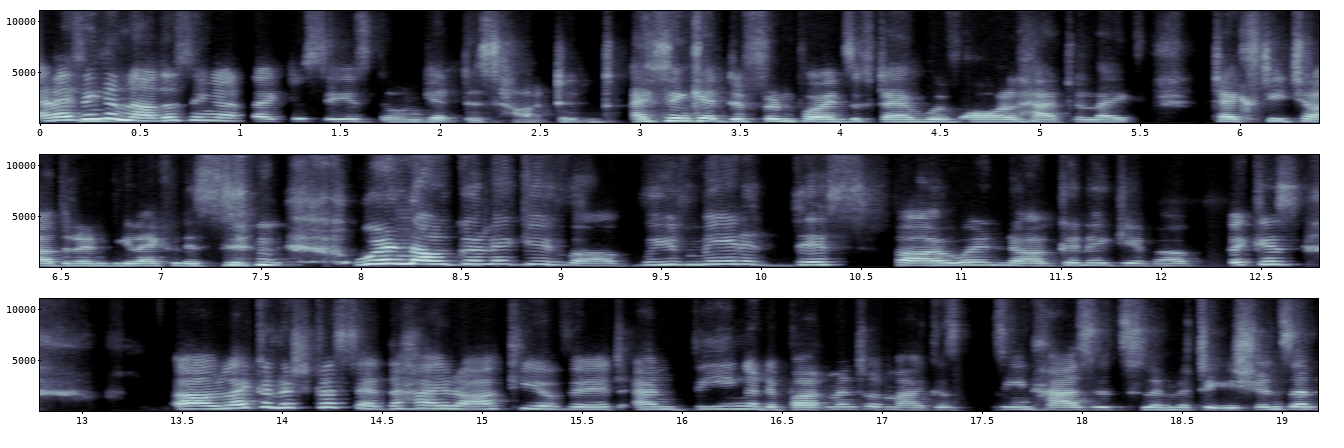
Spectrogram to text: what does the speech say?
And i think mm. another thing i'd like to say is don't get disheartened. I think at different points of time we've all had to like text each other and be like listen we're not gonna give up. We've made it this far. We're not gonna give up. Because um, like Anushka said, the hierarchy of it and being a departmental magazine has its limitations. And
